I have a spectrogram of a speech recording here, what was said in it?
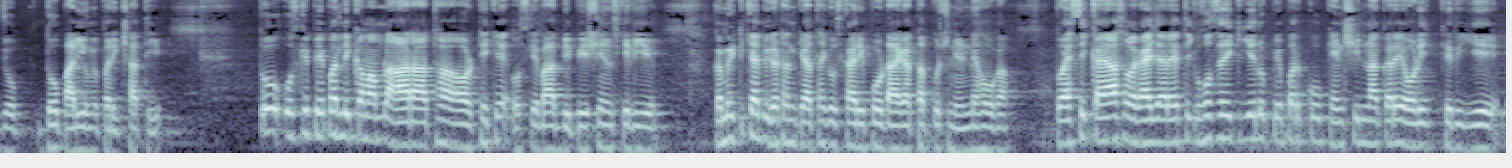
जो दो पारियों में परीक्षा थी तो उसके पेपर लीक का मामला आ रहा था और ठीक है, उसके बाद बीपीएससी उसके लिए कमेटी का भी गठन किया था कि उसका रिपोर्ट आएगा, तब कुछ निर्णय होगा। तो ऐसे कयास लगाए जा रहे थे कि हो सके कि ये लोग पेपर को कैंसिल ना करें और फिर ये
